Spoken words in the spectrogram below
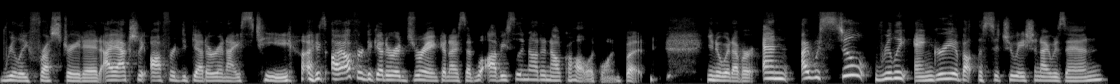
really frustrated. I actually offered to get her an iced tea. I, I, offered to get her a drink. And I said, Well, obviously not an alcoholic one, but you know, whatever. And I was still really angry about the situation I was in.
